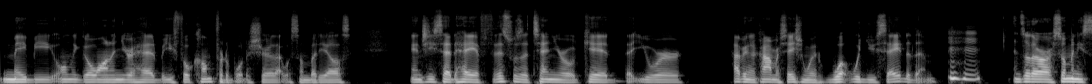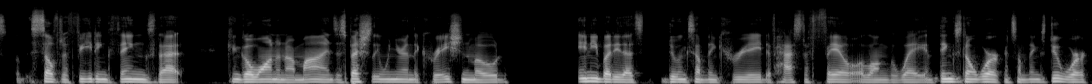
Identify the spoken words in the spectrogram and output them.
maybe only go on in your head, but you feel comfortable to share that with somebody else. And she said, Hey, if this was a 10 year old kid that you were having a conversation with, what would you say to them? hmm And so there are so many self defeating things that can go on in our minds, especially when you're in the creation mode. Anybody that's doing something creative has to fail along the way, and things don't work, and some things do work.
